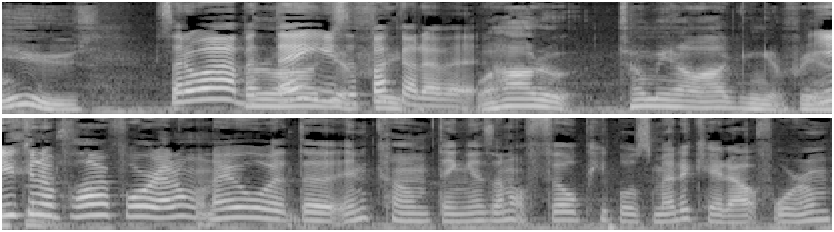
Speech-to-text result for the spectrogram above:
even use. So do I. But do they I use the fuck out of it. Well, how do? Tell me how I can get free You insurance. can apply for it. I don't know what the income thing is. I don't fill people's Medicaid out for them.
